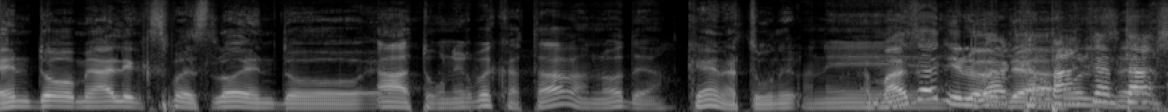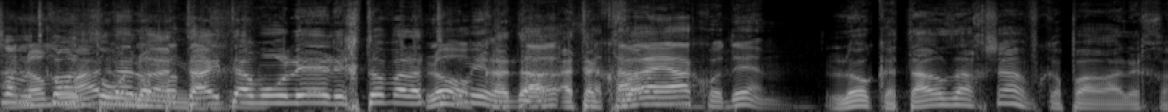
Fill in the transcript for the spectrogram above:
אנדו מאלי אקספרס, לא אנדו... אה, טורניר בקטר? אני לא יודע. כן, הטורניר. אני- מה זה אני לא לא, יודע? קטר מול קנתה. עכשיו את לא כל אתה הטורניר. לא, אתה היית אמור לכתוב על לא, הטורניר, אתה קטר- אתה קטר. היה הקודם. לא, קטר זה עכשיו, כפרה עליך.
